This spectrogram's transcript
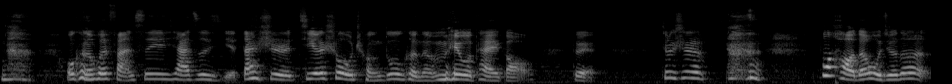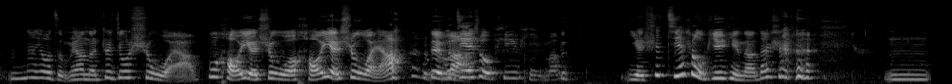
我可能会反思一下自己，但是接受程度可能没有太高，对，就是 不好的，我觉得那又怎么样呢？这就是我呀，不好也是我，好也是我呀，对吧？不接受批评吗？也是接受批评的，但是，嗯。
